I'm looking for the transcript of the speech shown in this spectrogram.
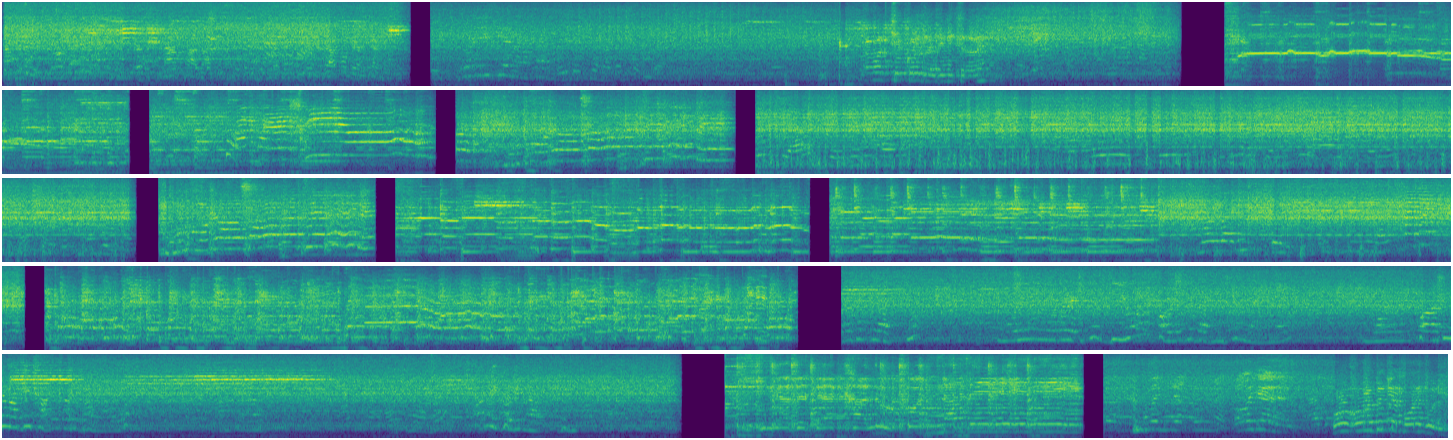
আবার চেক করে দাও জিনিস চ্যানেলে পড়াশোনার মধ্যে সবাই করে ভালো লাগে আমি করি। না দেখালু কন্যা রে ও ওদেরটা পরে করি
